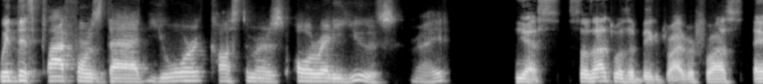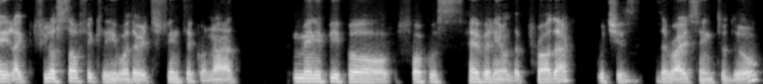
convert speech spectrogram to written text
with these platforms that your customers already use, right? Yes. So that was a big driver for us. A, like philosophically, whether it's fintech or not, many people focus heavily on the product, which is the right thing to do,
